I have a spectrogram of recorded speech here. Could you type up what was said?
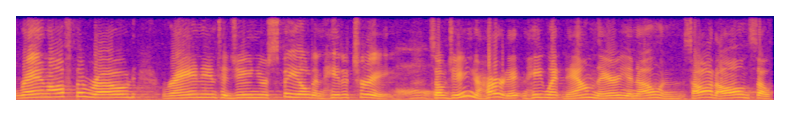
ran off the road, ran into Junior's field, and hit a tree. Oh. So Junior heard it, and he went down there, you know, and saw it all. And so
